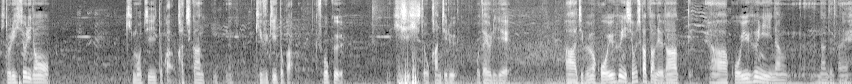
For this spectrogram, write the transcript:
一人一人の気持ちとか価値観気づきとかすごくひしひしと感じるお便りでああ自分はこういう風にしてほしかったんだよなって。ああこういう風になん何て言うんですかね。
